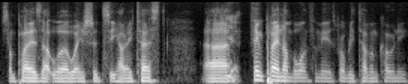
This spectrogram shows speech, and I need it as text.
Some players that we're, we're interested to see how they test. Uh, Yeah. I think player number one for me is probably Te'von Coney,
